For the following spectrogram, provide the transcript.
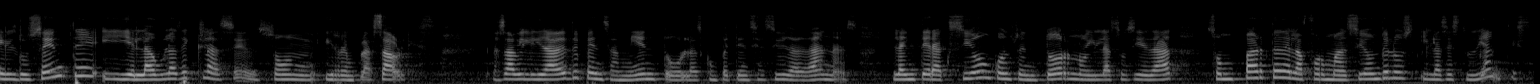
El docente y el aula de clase son irreemplazables. Las habilidades de pensamiento, las competencias ciudadanas, la interacción con su entorno y la sociedad son parte de la formación de los y las estudiantes,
